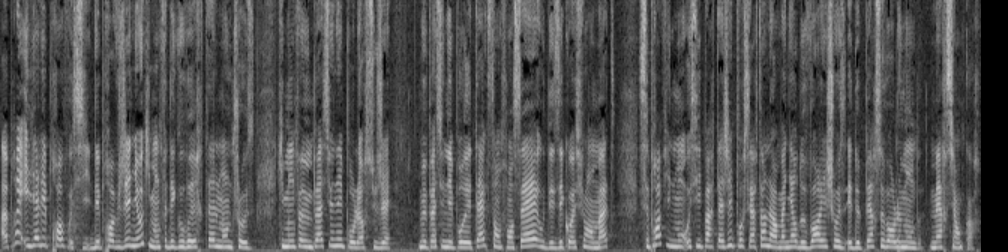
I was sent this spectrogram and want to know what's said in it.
Après, il y a les profs aussi, des profs géniaux qui m'ont fait découvrir tellement de choses, qui m'ont fait me passionner pour leur sujet me passionner pour des textes en français ou des équations en maths. Ces profs, ils m'ont aussi partagé pour certains leur manière de voir les choses et de percevoir le monde. Merci encore.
